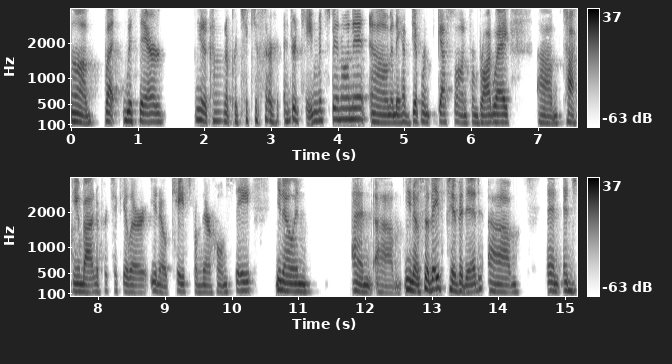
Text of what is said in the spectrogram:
uh, but with their you know kind of particular entertainment spin on it um, and they have different guests on from broadway um, talking about a particular you know case from their home state you know and and um, you know so they've pivoted um, and and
